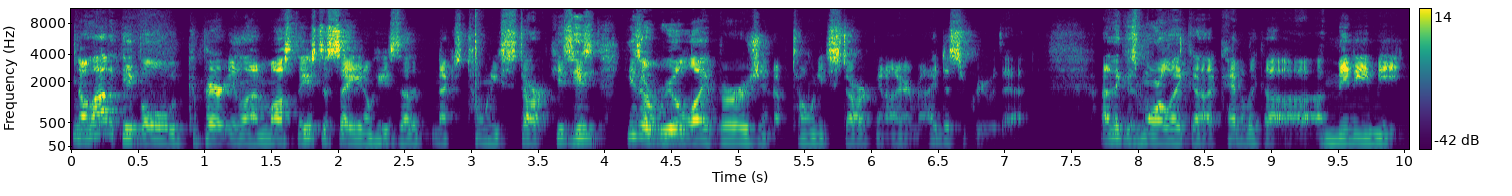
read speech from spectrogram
Now, a lot of people would compare Elon Musk. They used to say, you know, he's the next Tony Stark. He's he's he's a real life version of Tony Stark and Iron Man. I disagree with that. I think he's more like a kind of like a, a mini me,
